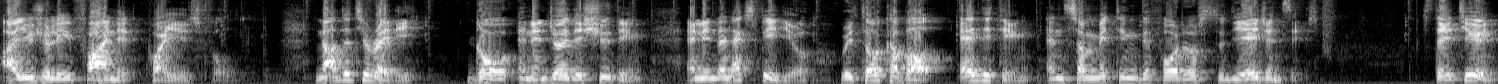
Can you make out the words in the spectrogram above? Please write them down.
I usually find it quite useful. Now that you're ready, Go and enjoy the shooting and in the next video we'll talk about editing and submitting the photos to the agencies. Stay tuned!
